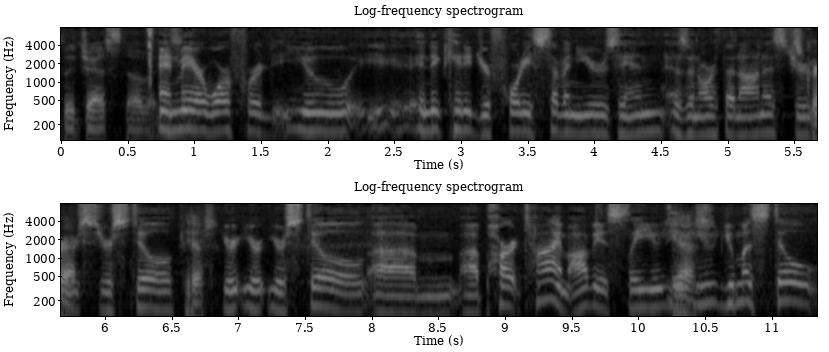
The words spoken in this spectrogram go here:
the gist of it. And Mayor Warford, you indicated you're 47 years in as an orthodontist. You're, Correct. You're, you're still yes. you're, you're, you're still um, uh, part time. Obviously, you, yes. you you must still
